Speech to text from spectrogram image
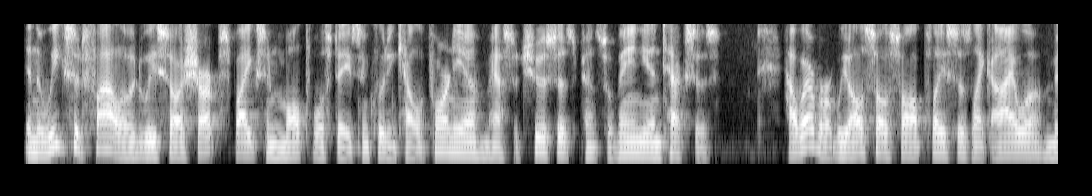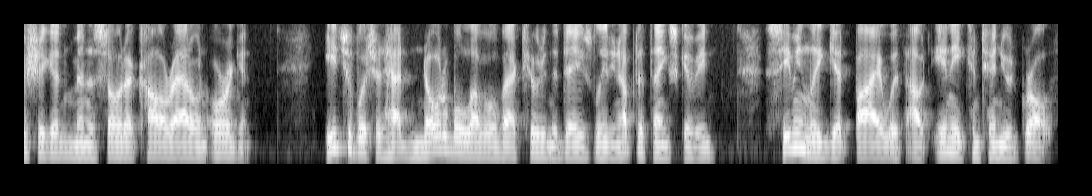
In the weeks that followed, we saw sharp spikes in multiple states, including California, Massachusetts, Pennsylvania, and Texas. However, we also saw places like Iowa, Michigan, Minnesota, Colorado, and Oregon, each of which had had notable level of activity in the days leading up to Thanksgiving seemingly get by without any continued growth.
